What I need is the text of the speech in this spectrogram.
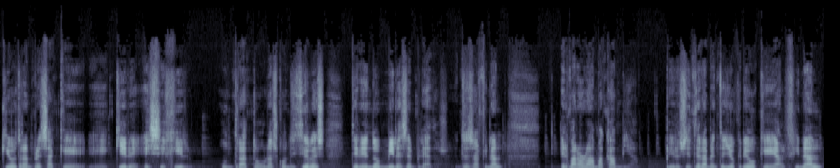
que otra empresa que eh, quiere exigir un trato, unas condiciones teniendo miles de empleados. Entonces al final el panorama cambia, pero sinceramente yo creo que al final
